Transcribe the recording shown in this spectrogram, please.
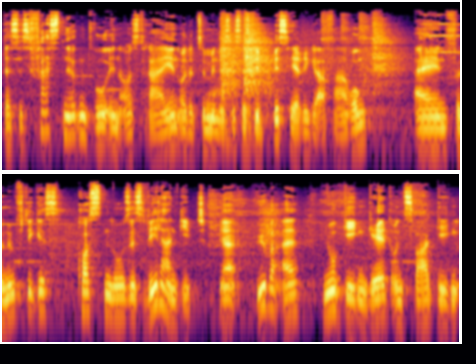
dass es fast nirgendwo in Australien, oder zumindest ist das die bisherige Erfahrung, ein vernünftiges, kostenloses WLAN gibt. Ja, überall nur gegen Geld und zwar gegen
